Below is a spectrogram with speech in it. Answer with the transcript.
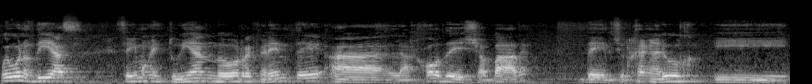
Muy buenos días. Seguimos estudiando referente a la Jod de Shabbat del Shulchan Aruch y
